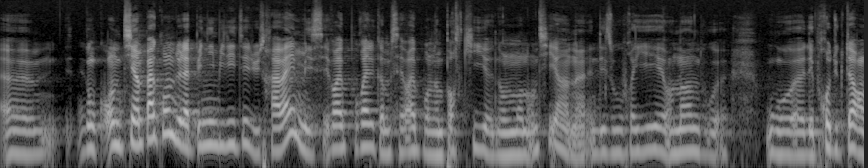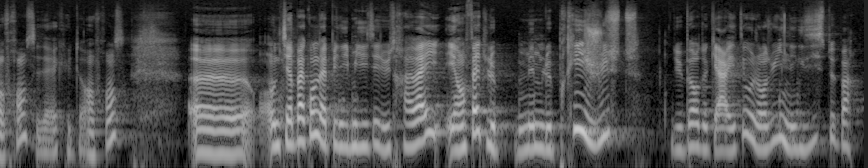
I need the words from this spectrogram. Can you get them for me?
Euh, donc on ne tient pas compte de la pénibilité du travail, mais c'est vrai pour elles comme c'est vrai pour n'importe qui dans le monde entier, hein, des ouvriers en Inde ou, euh, des producteurs en France, des agriculteurs en France. Euh, on ne tient pas compte de la pénibilité du travail et en fait même le prix juste du beurre de karité aujourd'hui il n'existe pas.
